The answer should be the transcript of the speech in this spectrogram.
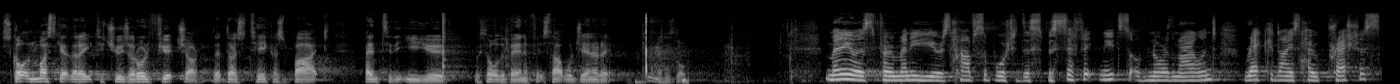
Scotland must get the right to choose our own future that does take us back into the EU with all the benefits that will generate. Many of us for many years have supported the specific needs of Northern Ireland, recognise how precious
